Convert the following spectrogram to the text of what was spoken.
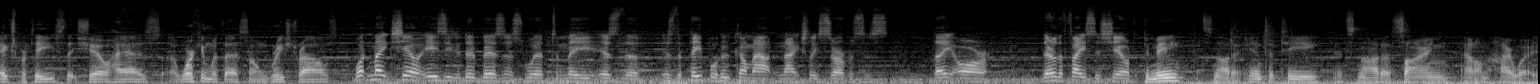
expertise that Shell has uh, working with us on grease trials. What makes Shell easy to do business with to me is the is the people who come out and actually service us. They are they're the face of Shell. To me, it's not an entity, it's not a sign out on the highway.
